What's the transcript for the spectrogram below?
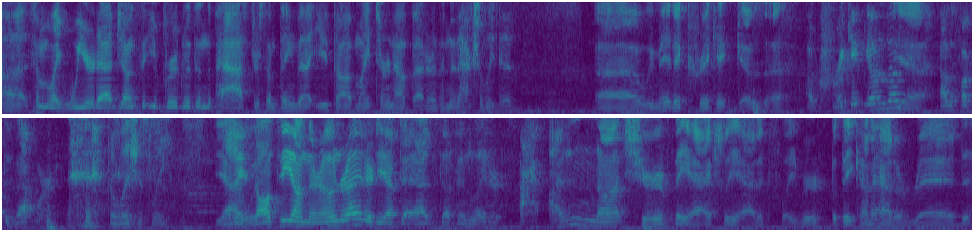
uh, some like weird adjuncts that you've brewed with in the past or something that you thought might turn out better than it actually did Uh, we made a cricket gose. a cricket gose? Yeah. how the fuck does that work Deliciously. yeah. are they we- salty on their own right or do you have to add stuff in later I I'm not sure if they actually added flavor, but they kind of had a red,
